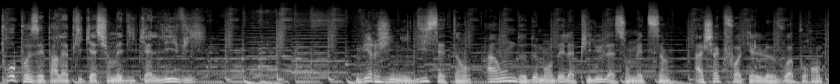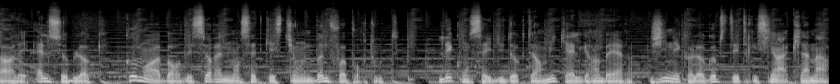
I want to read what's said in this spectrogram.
proposées par l'application médicale Livy. Virginie, 17 ans, a honte de demander la pilule à son médecin. À chaque fois qu'elle le voit pour en parler, elle se bloque. Comment aborder sereinement cette question une bonne fois pour toutes? Les conseils du docteur Michael Grimbert, gynécologue obstétricien à Clamart.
